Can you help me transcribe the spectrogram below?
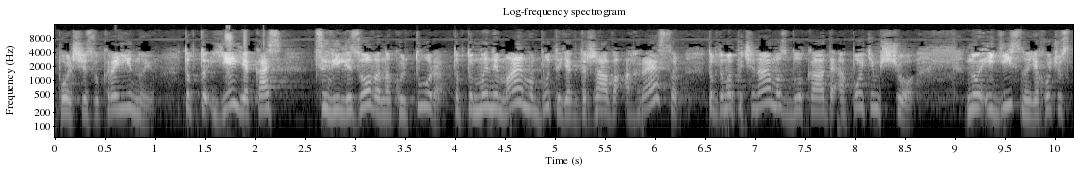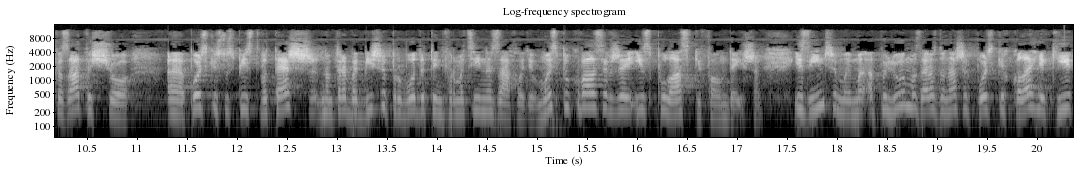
Польщі з Україною. Тобто є якась цивілізована культура. Тобто ми не маємо бути як держава-агресор, тобто ми починаємо з блокади, а потім що? Ну і дійсно, я хочу сказати, що е, польське суспільство теж нам треба більше проводити інформаційних заходів. Ми спілкувалися вже із Пуласки Foundation, і з іншими. Ми апелюємо зараз до наших польських колег, які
